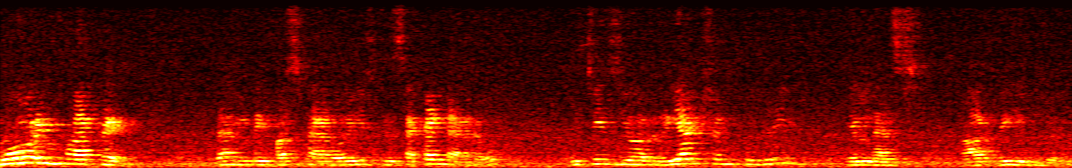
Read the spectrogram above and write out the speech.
More important than the first arrow is the second arrow, which is your reaction to the illness or the injury.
